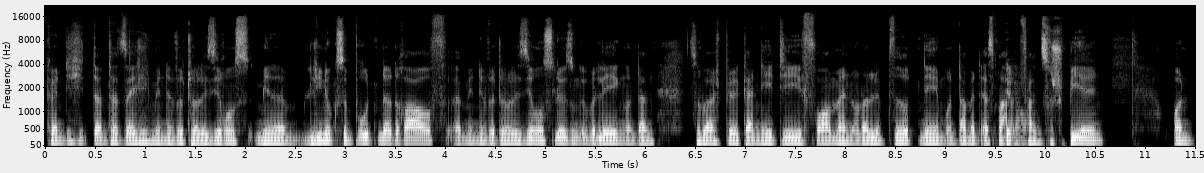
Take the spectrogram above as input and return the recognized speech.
könnte ich dann tatsächlich mir eine Virtualisierungs, mir eine Linux booten da drauf, äh, mir eine Virtualisierungslösung überlegen und dann zum Beispiel Ganeti, Foreman oder libvirt nehmen und damit erstmal genau. anfangen zu spielen. Und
